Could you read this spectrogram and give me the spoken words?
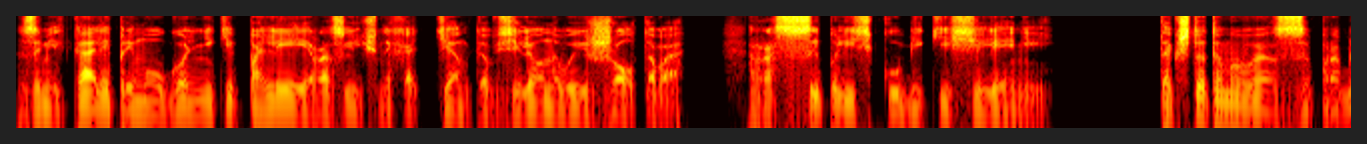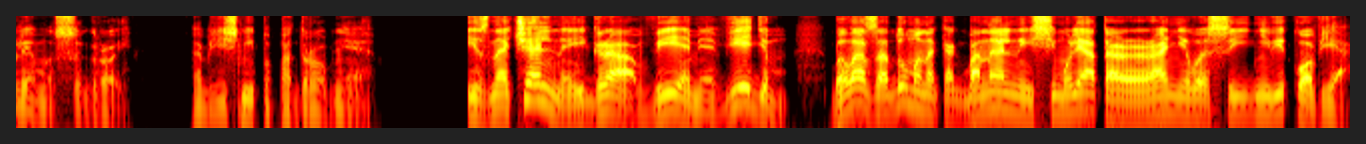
замелькали прямоугольники полей различных оттенков зеленого и желтого, рассыпались кубики селений. «Так что там у вас за проблемы с игрой? Объясни поподробнее». Изначально игра «Время ведьм» была задумана как банальный симулятор раннего Средневековья,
